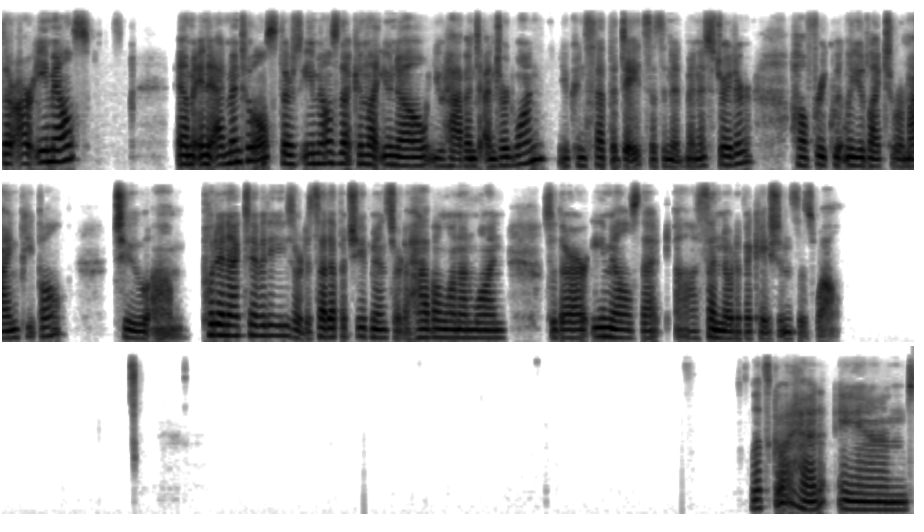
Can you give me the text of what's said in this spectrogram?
There are emails Um, in admin tools, there's emails that can let you know you haven't entered one. You can set the dates as an administrator, how frequently you'd like to remind people to um, put in activities or to set up achievements or to have a one-on-one. -on -one. So there are emails that uh, send notifications as well. Let's go ahead and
